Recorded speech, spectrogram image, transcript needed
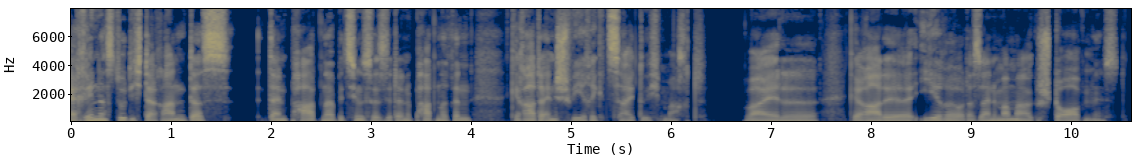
erinnerst du dich daran, dass dein Partner bzw. deine Partnerin gerade eine schwierige Zeit durchmacht weil gerade ihre oder seine Mama gestorben ist.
